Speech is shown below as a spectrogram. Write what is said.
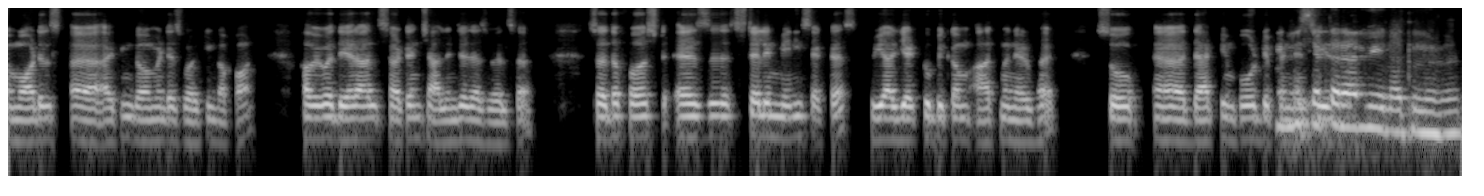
models, uh, I think government is working upon. However, there are certain challenges as well, sir. So the first is still in many sectors, we are yet to become Atmanirbhar. So uh, that import dependency. In which sector are we in Atmanirbhar?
